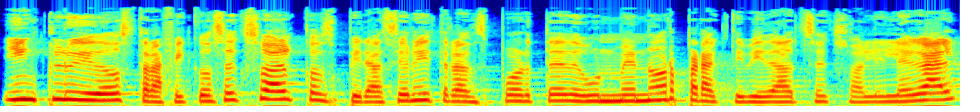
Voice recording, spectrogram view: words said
incluidos tráfico sexual, conspiración y transporte de un menor para actividad sexual ilegal,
